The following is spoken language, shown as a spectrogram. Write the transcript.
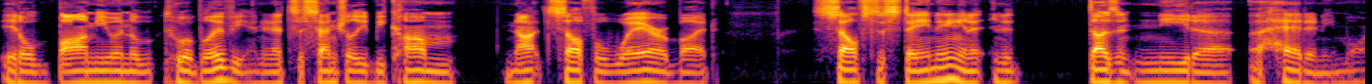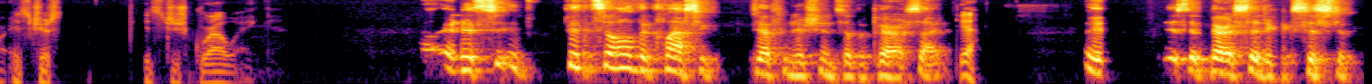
it'll bomb you into to oblivion and it's essentially become not self-aware but self-sustaining and it, and it doesn't need a, a head anymore. It's just it's just growing. And it's it's all the classic definitions of a parasite. Yeah. It is a parasitic system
